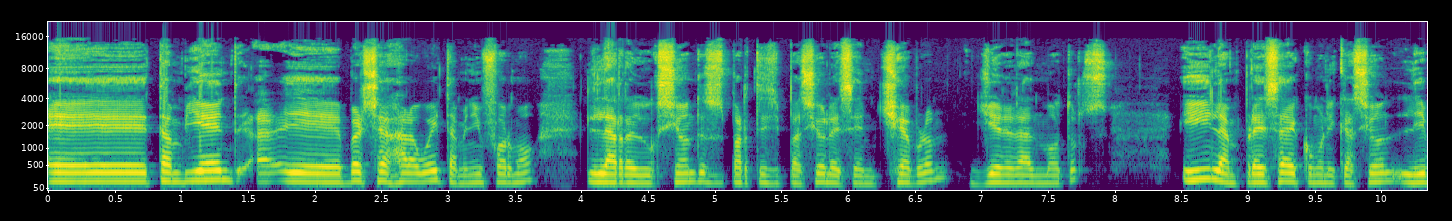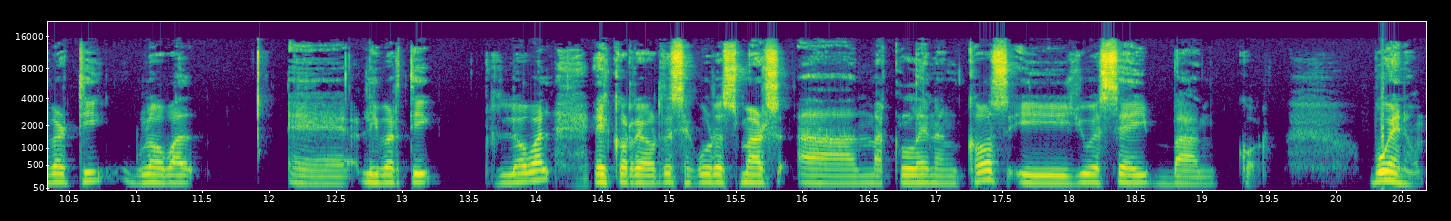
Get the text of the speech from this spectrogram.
eh, también eh, Berkshire Hathaway también informó la reducción de sus participaciones en Chevron, General Motors y la empresa de comunicación Liberty Global, eh, Liberty Global, el corredor de seguros Marsh McLennan Cos y USA Bank Corp. Bueno,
